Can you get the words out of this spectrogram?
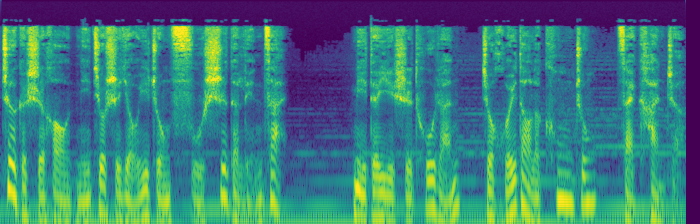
这个时候，你就是有一种俯视的临在，你的意识突然就回到了空中，在看着，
